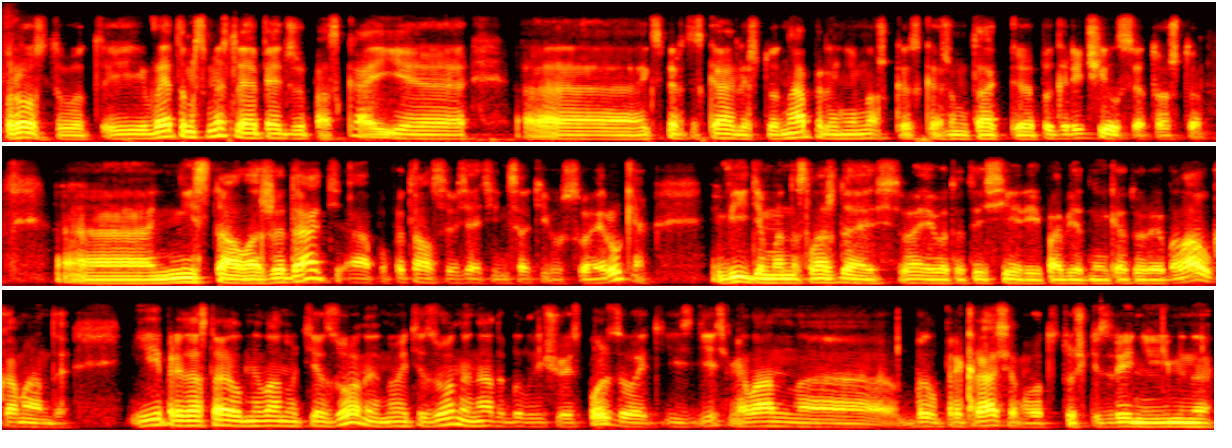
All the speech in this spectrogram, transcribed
Просто вот. И в этом смысле, опять же, Sky э, э, эксперты сказали, что Наполе немножко, скажем так, погорячился то, что э, не стал ожидать, а попытался взять инициативу в свои руки, видимо, наслаждаясь своей вот этой серией победной, которая была у команды, и предоставил Милану те зоны, но эти зоны надо было еще использовать, и здесь Милан э, был прекрасен вот с точки зрения именно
